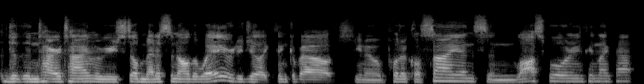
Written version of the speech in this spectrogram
the, entire time were you still medicine all the way or did you like think about, you know, political science and law school or anything like that?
